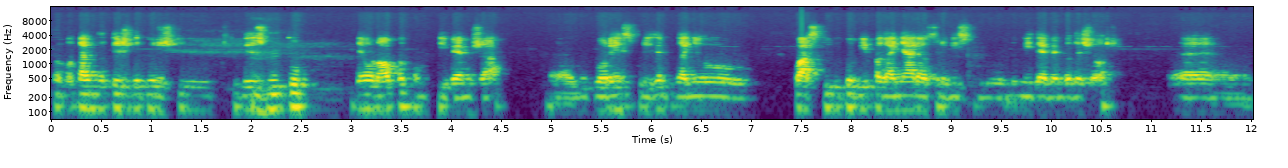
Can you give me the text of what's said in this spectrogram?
para voltarmos a ter jogadores portugueses no topo da Europa, como tivemos já. Uh, o Lourenço, por exemplo, ganhou quase tudo o que havia para ganhar ao serviço do, do Mideb em Badajoz. Uh,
